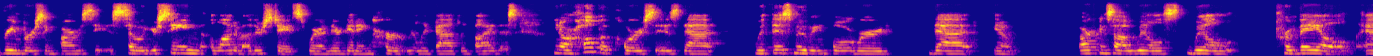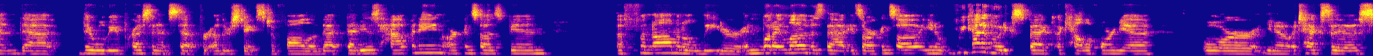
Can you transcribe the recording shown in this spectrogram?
reimbursing pharmacies. So you're seeing a lot of other states where they're getting hurt really badly by this. You know, our hope, of course, is that with this moving forward, that you know, Arkansas will will prevail and that there will be a precedent set for other states to follow. That that is happening. Arkansas has been a phenomenal leader. And what I love is that it's Arkansas. You know, we kind of would expect a California or you know a Texas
